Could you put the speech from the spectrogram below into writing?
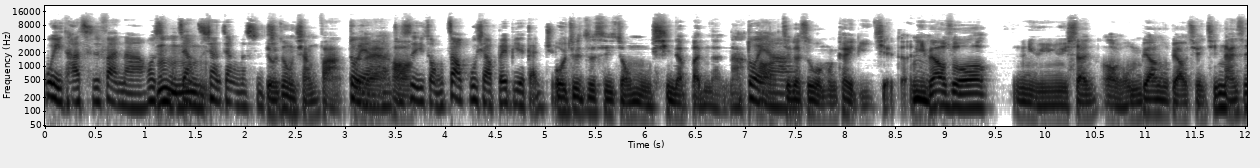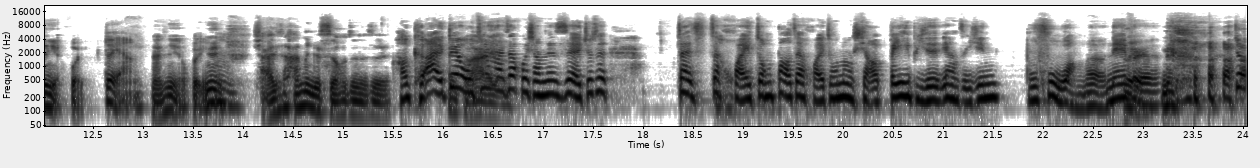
喂他吃饭啊，或什么这样子，嗯、像这样的事情，有这种想法，对啊，就是一种照顾小 baby 的感觉。我觉得这是一种母性的本能呐，对啊，这个是我们可以理解的。你不要说女女生哦，我们不要那个标签，其实男生也会，对啊，男生也会，因为小孩子他那个时候真的是好可爱。对，我今天还在回想这件事，就是在在怀中抱在怀中那种小 baby 的样子，已经。不复往了，never，就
